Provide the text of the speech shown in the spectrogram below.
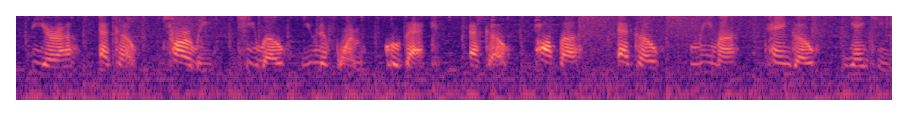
Sierra, Echo, Charlie, Kilo, Uniform, Quebec, Echo, Papa, Echo, Lima, Tango, Yankee.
